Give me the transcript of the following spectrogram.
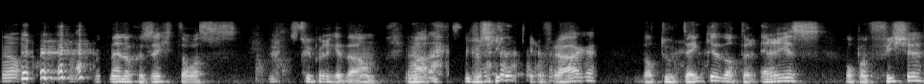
ja. werd mij nog gezegd, dat was super gedaan. Maar als die verschillende keer vragen, dat doet denken dat er ergens op een fiche,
